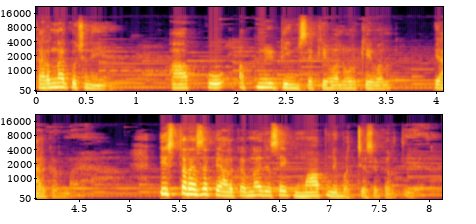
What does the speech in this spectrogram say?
करना कुछ नहीं है। आपको अपनी टीम से केवल और केवल प्यार करना है। इस तरह से प्यार करना जैसे एक माँ अपने बच्चे से करती है।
